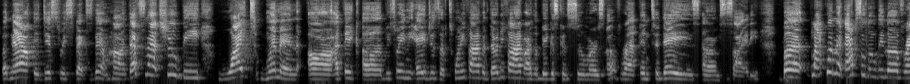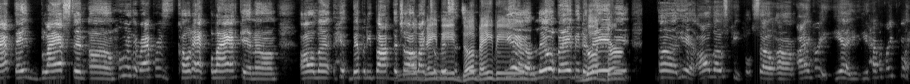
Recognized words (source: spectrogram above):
But now it disrespects them, huh? That's not true. B white women are, I think, uh, between the ages of 25 and 35 are the biggest consumers of rap in today's um, society. But black women absolutely love rap. They blast and um, who are the rappers? Kodak Black and um, all that hip bippity bop that y'all Lil like baby, to listen the to. baby, yeah, Lil Baby, the Lil baby, Durk. uh, yeah, all those people. So um, I agree. Yeah, you, you have a great point.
